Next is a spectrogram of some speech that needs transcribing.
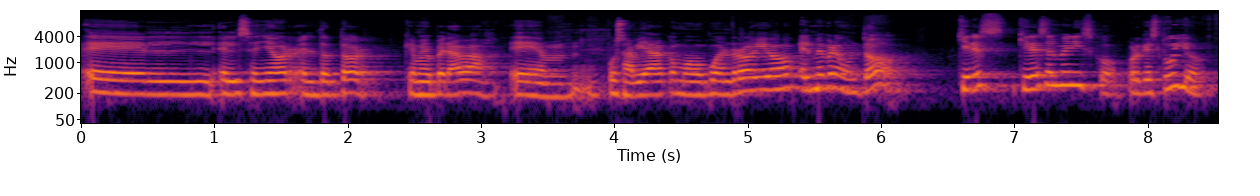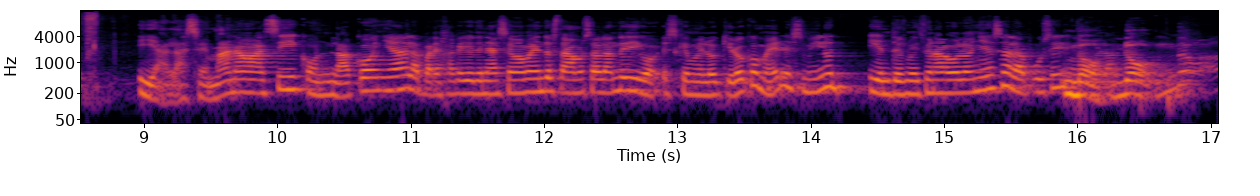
El, el señor, el doctor que me operaba, eh, pues había como buen rollo. Él me preguntó, ¿quieres, ¿quieres el menisco? Porque es tuyo. Y a la semana o así, con la coña, la pareja que yo tenía en ese momento, estábamos hablando y digo, es que me lo quiero comer, es mío. Y entonces me hice una boloñesa, la puse y... la- no, no.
